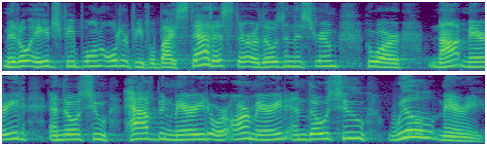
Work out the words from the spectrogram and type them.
middle aged people and older people. By status, there are those in this room who are not married, and those who have been married or are married, and those who will marry.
